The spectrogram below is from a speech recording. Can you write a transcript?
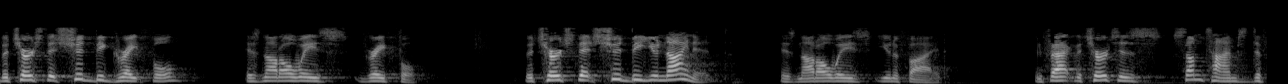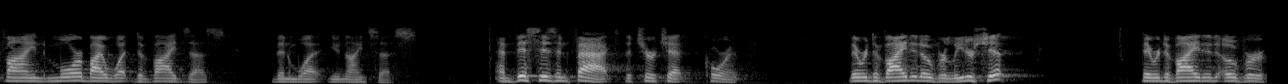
The church that should be grateful is not always grateful. The church that should be united is not always unified. In fact, the church is sometimes defined more by what divides us than what unites us. And this is, in fact, the church at Corinth. They were divided over leadership. They were divided over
